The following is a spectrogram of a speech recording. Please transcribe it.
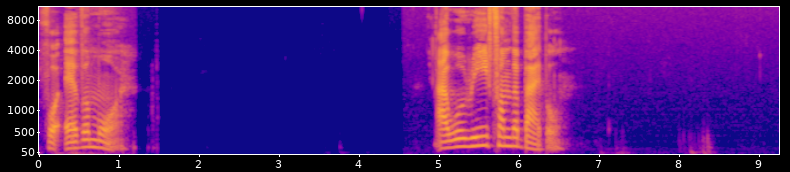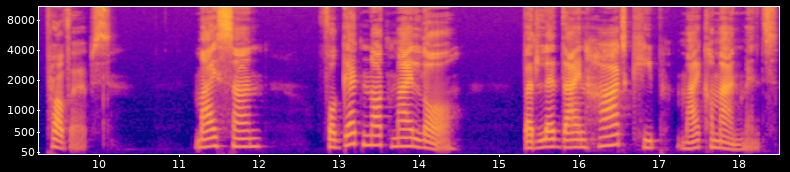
for evermore. I will read from the Bible. Proverbs. My son, forget not my law, but let thine heart keep my commandments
